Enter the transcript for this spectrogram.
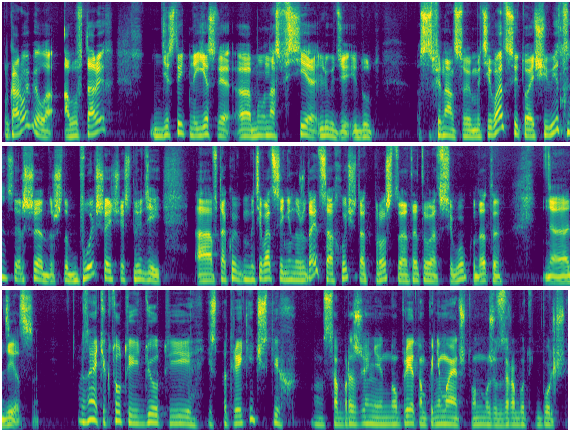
покоробила, а во-вторых, действительно, если э, у нас все люди идут с финансовой мотивацией, то очевидно совершенно, что большая часть людей а, в такой мотивации не нуждается, а хочет от, просто от этого, от всего куда-то а, деться. Вы знаете, кто-то идет и из патриотических соображений, но при этом понимает, что он может заработать больше,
